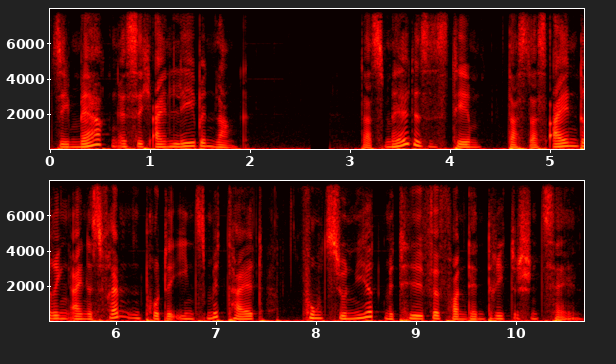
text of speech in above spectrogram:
Sie merken es sich ein Leben lang. Das Meldesystem, das das Eindringen eines fremden Proteins mitteilt, funktioniert mit Hilfe von dendritischen Zellen.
